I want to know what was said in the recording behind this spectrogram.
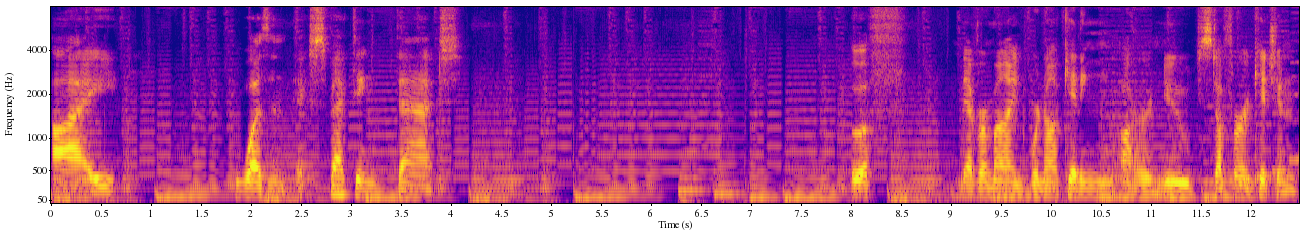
I wasn't expecting that. Oof. Never mind, we're not getting our new stuff for our kitchen.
